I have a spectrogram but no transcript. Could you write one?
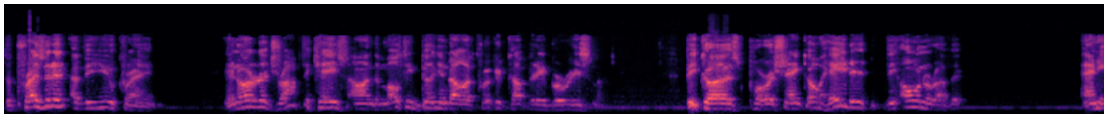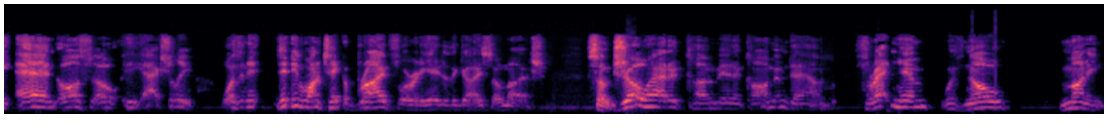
the president of the Ukraine in order to drop the case on the multi-billion-dollar crooked company Burisma, because Poroshenko hated the owner of it, and he and also he actually wasn't didn't even want to take a bribe for it. He hated the guy so much. So Joe had to come in and calm him down, threaten him with no money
